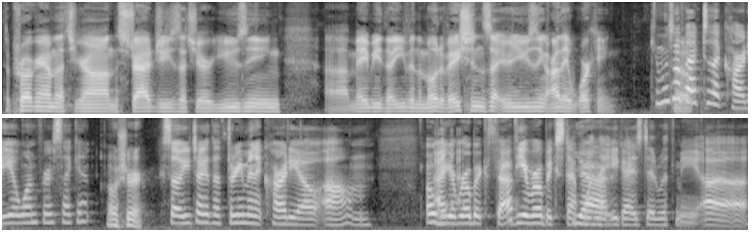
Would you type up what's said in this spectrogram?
the program that you're on, the strategies that you're using, uh, maybe the even the motivations that you're using, are they working? Can we go So- back to the cardio one for a second? Oh, sure. So you took the three minute cardio, um, Oh, the I- aerobic step? the aerobic step Yeah. one that you guys did with me. Uh,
